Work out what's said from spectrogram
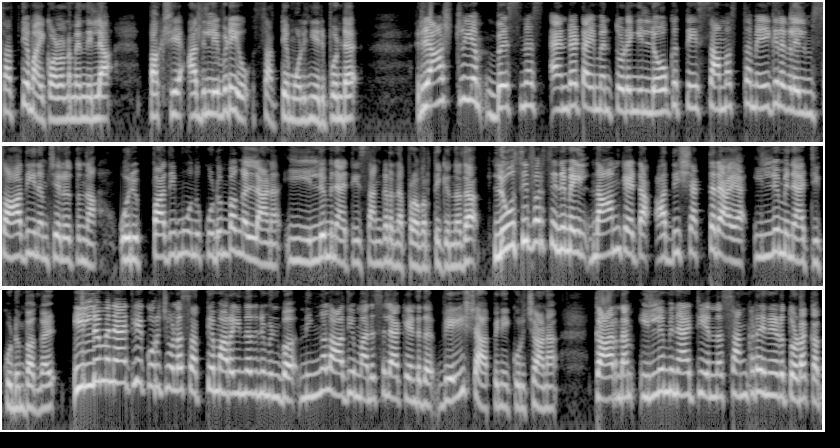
സത്യമായി കൊള്ളണമെന്നില്ല. പക്ഷേ അതിലെവിടെയോ സത്യം ഒളിഞ്ഞിരിപ്പുണ്ട്. രാഷ്ട്രീയം ബിസിനസ് എന്റർടൈൻമെന്റ് തുടങ്ങി ലോകത്തെ സമസ്ത മേഖലകളിലും സ്വാധീനം ചെലുത്തുന്ന ഒരു പതിമൂന്ന് കുടുംബങ്ങളിലാണ് ഈ ഇല്ലുമിനാറ്റി സംഘടന പ്രവർത്തിക്കുന്നത്. ലൂസിഫർ സിനിമയിൽ നാം കേട്ട അതിശക്തരായ ഇല്ലുമിനാറ്റി കുടുംബങ്ങൾ. ഇല്ലുമിനാറ്റിയെ കുറിച്ചുള്ള സത്യം അറിയുന്നതിന് മുൻപ് നിങ്ങൾ ആദ്യം മനസ്സിലാക്കേണ്ടത് വെയ്ഷ് ആപ്പിനെ കുറിച്ചാണ്. കാരണം ഇല്ലുമിനാറ്റി എന്ന സംഘടനയുടെ തുടക്കം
